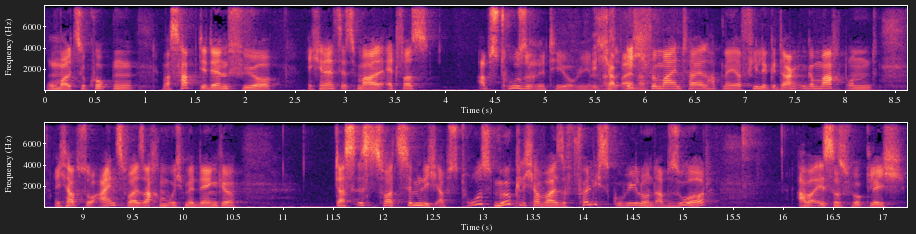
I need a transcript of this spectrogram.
um mal zu gucken, was habt ihr denn für, ich nenne es jetzt mal etwas abstrusere Theorien. Ich also ich für meinen Teil habe mir ja viele Gedanken gemacht und ich habe so ein, zwei Sachen, wo ich mir denke, das ist zwar ziemlich abstrus, möglicherweise völlig skurril und absurd, aber ist es wirklich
